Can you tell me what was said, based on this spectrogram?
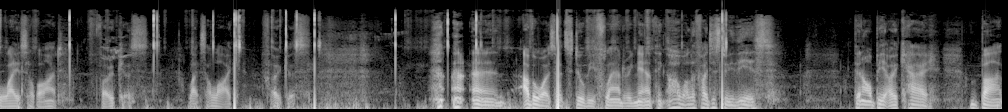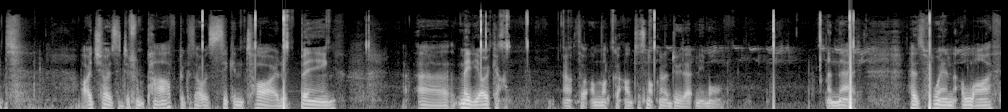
laser light focus, laser like focus. and otherwise, I'd still be floundering now, think, oh, well, if I just do this, then I'll be okay. But I chose a different path because I was sick and tired of being uh, mediocre. I thought, I'm, not, I'm just not going to do that anymore. And that has when a life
